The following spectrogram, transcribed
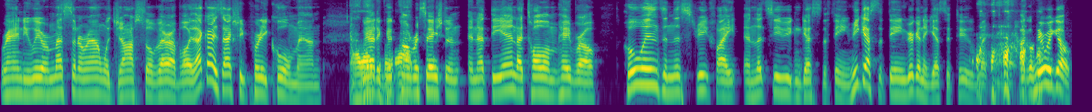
Randy, we were messing around with Josh Silveira. Boy, that guy's actually pretty cool, man. We had a good lot. conversation and at the end i told him hey bro who wins in this street fight? And let's see if you can guess the theme. He guessed the theme you're gonna guess it too but i go here we go.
